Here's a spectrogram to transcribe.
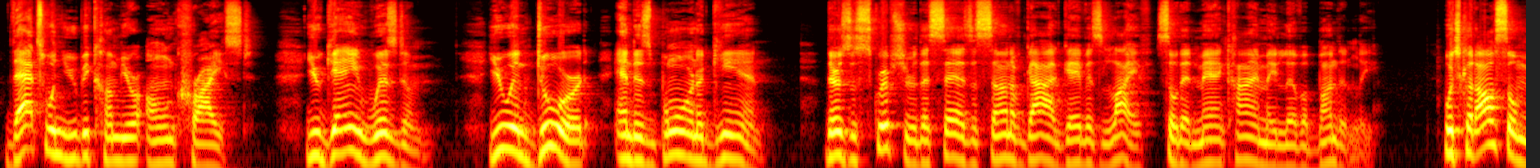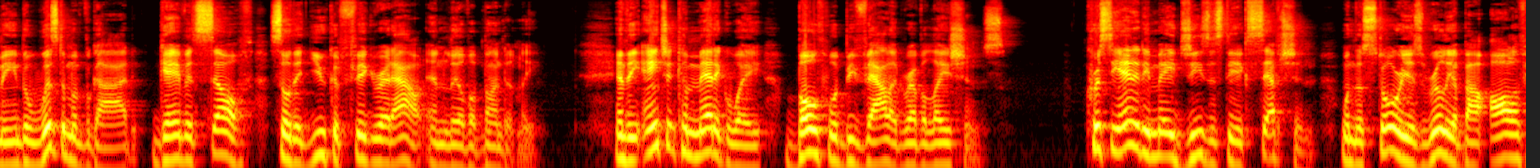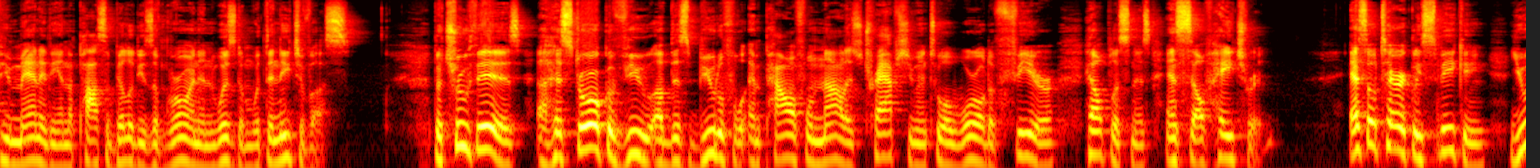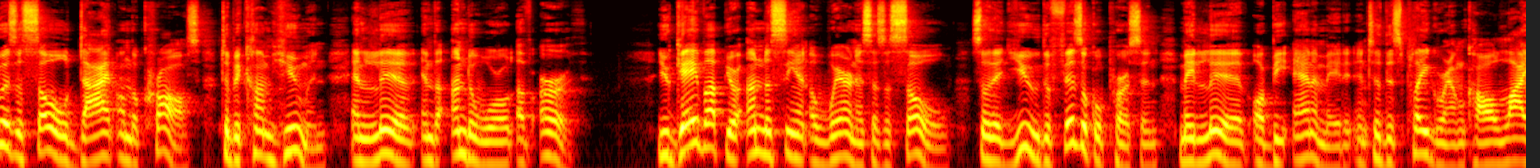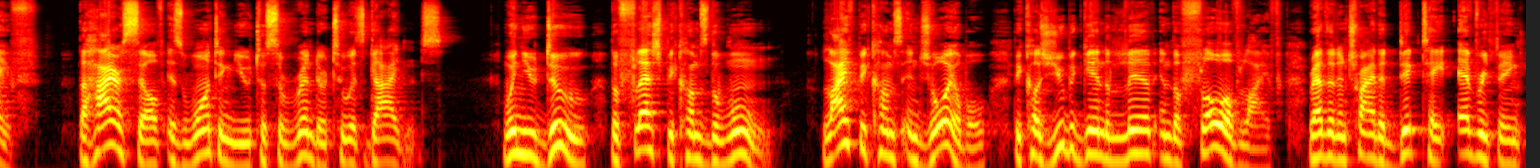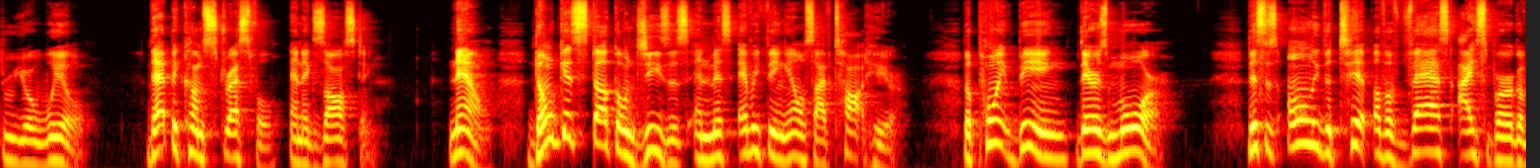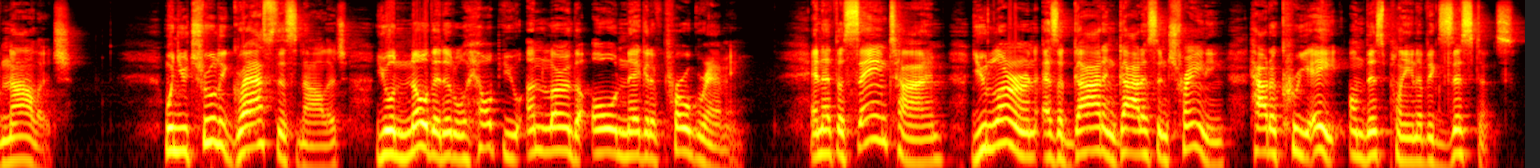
that's when you become your own Christ. You gain wisdom. You endured and is born again. There's a scripture that says the Son of God gave his life so that mankind may live abundantly, which could also mean the wisdom of God gave itself so that you could figure it out and live abundantly. In the ancient Kemetic way, both would be valid revelations. Christianity made Jesus the exception when the story is really about all of humanity and the possibilities of growing in wisdom within each of us. The truth is, a historical view of this beautiful and powerful knowledge traps you into a world of fear, helplessness, and self-hatred. Esoterically speaking, you as a soul died on the cross to become human and live in the underworld of earth. You gave up your omniscient awareness as a soul so that you, the physical person, may live or be animated into this playground called life. The higher self is wanting you to surrender to its guidance. When you do, the flesh becomes the womb. Life becomes enjoyable because you begin to live in the flow of life rather than trying to dictate everything through your will. That becomes stressful and exhausting. Now, don't get stuck on Jesus and miss everything else I've taught here. The point being, there's more. This is only the tip of a vast iceberg of knowledge. When you truly grasp this knowledge, you'll know that it'll help you unlearn the old negative programming. And at the same time, you learn as a god and goddess in training how to create on this plane of existence.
